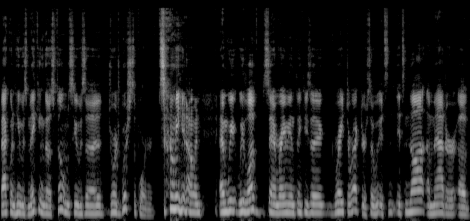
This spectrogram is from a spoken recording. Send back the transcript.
back when he was making those films, he was a George Bush supporter. So you know, and and we we love Sam Raimi and think he's a great director. So it's it's not a matter of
